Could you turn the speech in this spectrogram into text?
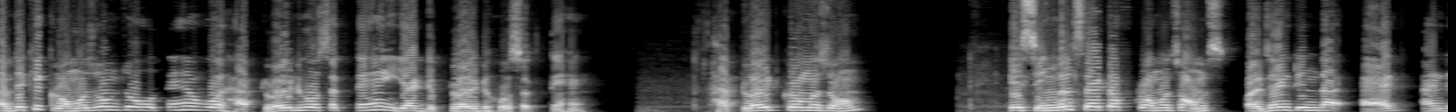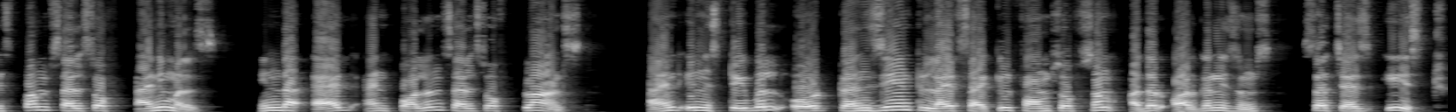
अब देखिए क्रोमोसोम जो होते हैं वो हैप्लॉइड हो सकते हैं या डिप्लॉइड हो सकते हैं haploid chromosome a single set of chromosomes present in the egg and sperm cells of animals in the egg and pollen cells of plants and in stable or transient life cycle forms of some other organisms, such as yeast.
